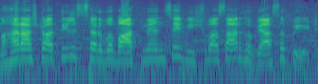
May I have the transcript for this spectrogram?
महाराष्ट्रातील सर्व बातम्यांचे विश्वासार्ह व्यासपीठ.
